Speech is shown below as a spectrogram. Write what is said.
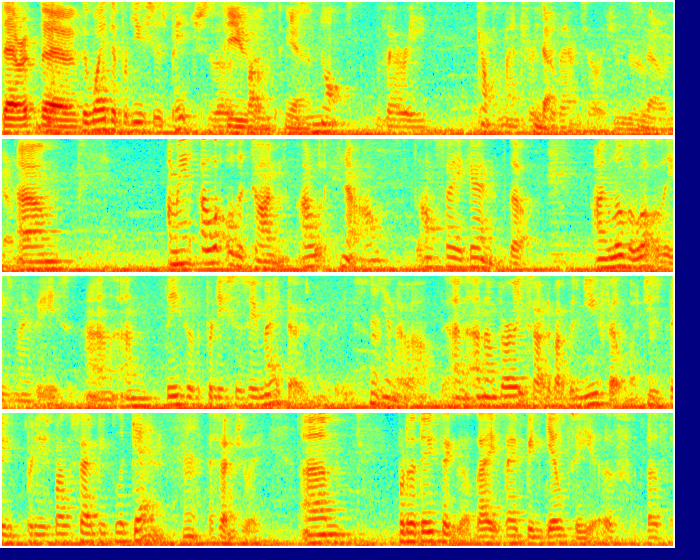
They're they're the way the producers pitch to those View them, fans yeah. is not very complimentary No. to their intelligence. no no. Um, I mean, a lot of the time, I, w- you know, I'll, I'll say again that I love a lot of these movies, and, and these are the producers who made those movies. You know, and, and I'm very excited about the new film, which is being produced by the same people again, essentially. Um, but I do think that they, they've been guilty of, of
